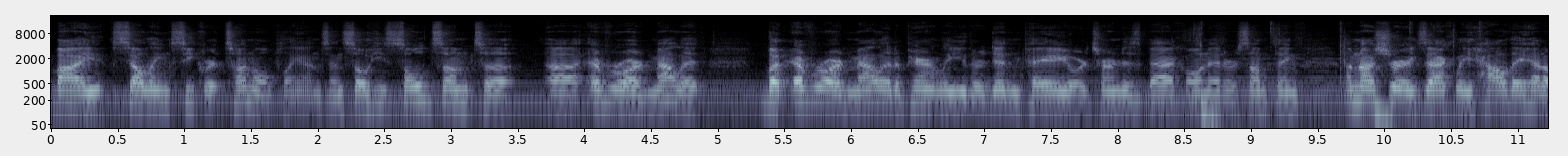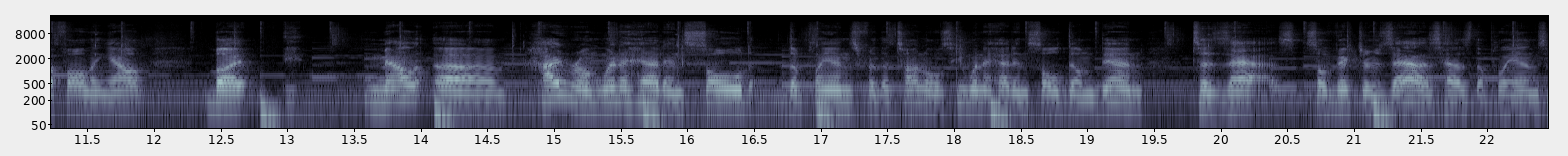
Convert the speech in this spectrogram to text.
by selling secret tunnel plans. And so he sold some to uh, Everard Mallet, but Everard Mallet apparently either didn't pay or turned his back on it or something. I'm not sure exactly how they had a falling out, but Mal- uh, Hiram went ahead and sold the plans for the tunnels. He went ahead and sold them then to Zsasz. So Victor Zsasz has the plans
